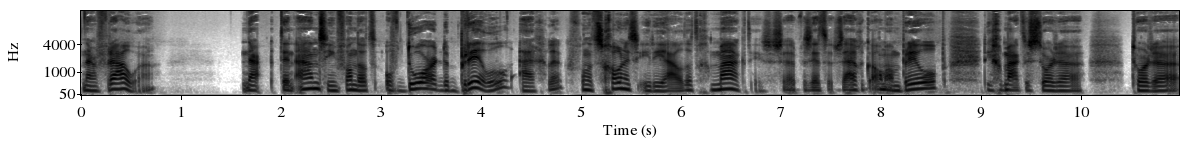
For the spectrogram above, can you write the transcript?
naar vrouwen ten aanzien van dat, of door de bril eigenlijk, van het schoonheidsideaal dat gemaakt is. Dus we zetten dus eigenlijk allemaal een bril op, die gemaakt is door de, door de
